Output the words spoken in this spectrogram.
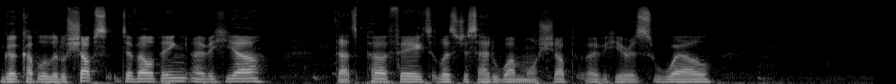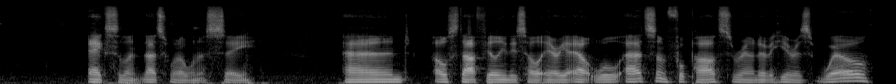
We've got a couple of little shops developing over here. That's perfect. Let's just add one more shop over here as well. Excellent. That's what I want to see. And I'll start filling this whole area out. We'll add some footpaths around over here as well.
